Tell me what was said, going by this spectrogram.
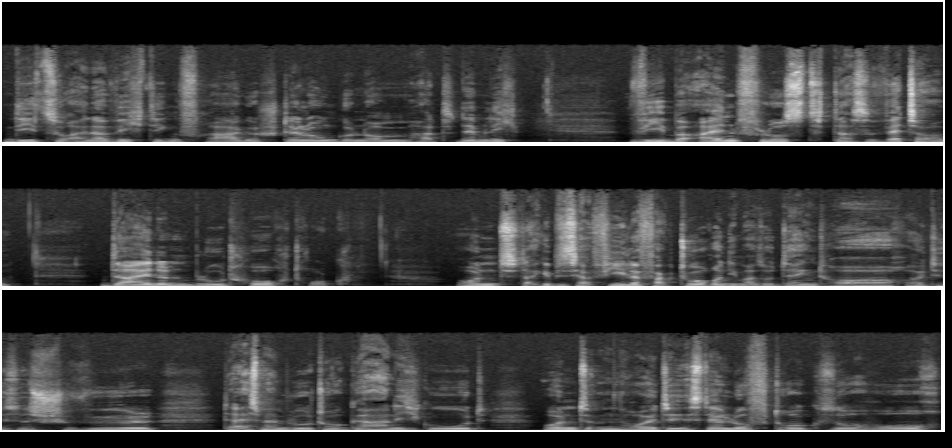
die zu einer wichtigen Fragestellung genommen hat, nämlich wie beeinflusst das Wetter deinen Bluthochdruck? Und da gibt es ja viele Faktoren, die man so denkt, oh, heute ist es schwül, da ist mein Blutdruck gar nicht gut und hm, heute ist der Luftdruck so hoch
